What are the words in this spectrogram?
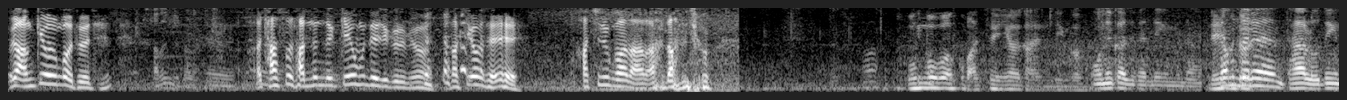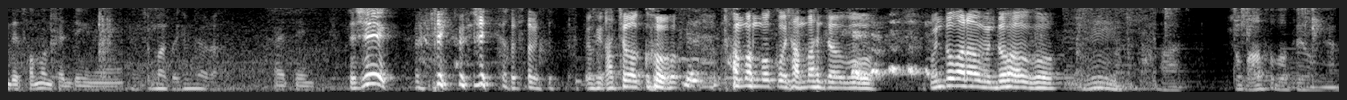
왜 안 깨우는 거야 도대체? 자는 줄 알았어요 아, 잤어 잤는데 깨우면 되지 그러면. 나 깨워도 돼. 같이 좀 가, 나, 나, 나도 좀 못 먹어갖고 마탱이가 간인 거. 오늘까지 밴딩입니다. 내일부터- 형들은 다 로딩인데 저만 밴딩이네요. 좀만 더 힘내라. 파이팅. 배식! 회식 회식 감사합니다. 여기 갇혀갖고 밥만 먹고 잠만 자고 운동하라면 운동하고. 음. 아저 맛없어도 어때요 그냥?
